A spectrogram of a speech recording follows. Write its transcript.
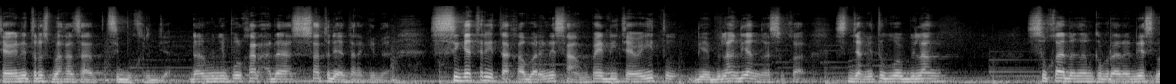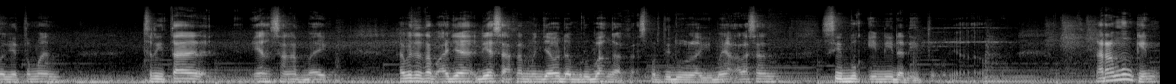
Cewek ini terus bahkan saat sibuk kerja dan menyimpulkan ada sesuatu di antara kita. Singkat cerita kabar ini sampai di cewek itu. Dia bilang dia nggak suka. Sejak itu gue bilang suka dengan keberadaan dia sebagai teman. Cerita yang sangat baik. Tapi tetap aja dia seakan menjauh dan berubah nggak seperti dulu lagi. Banyak alasan sibuk ini dan itu. Ya. Karena mungkin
